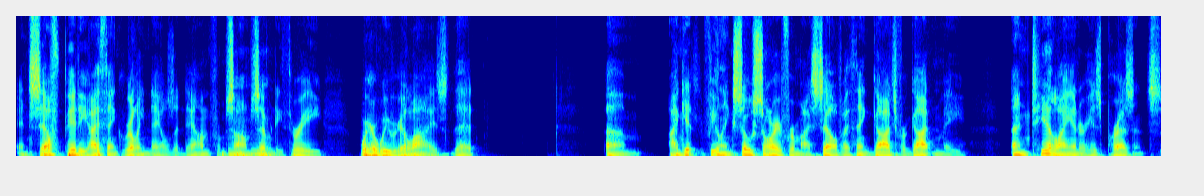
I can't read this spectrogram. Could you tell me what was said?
and self pity. I think really nails it down from Psalm Mhm. 73, where we realize that um, I get feeling so sorry for myself. I think God's forgotten me until I enter his presence.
